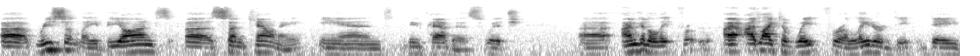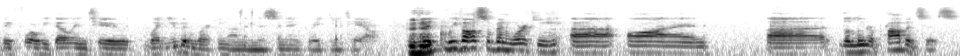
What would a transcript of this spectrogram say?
uh, recently beyond uh, Sun County and New Pavis, which uh, I'm going to wait for. I, I'd like to wait for a later d- day before we go into what you've been working on in this in any great detail. But we've also been working uh, on uh, the lunar provinces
